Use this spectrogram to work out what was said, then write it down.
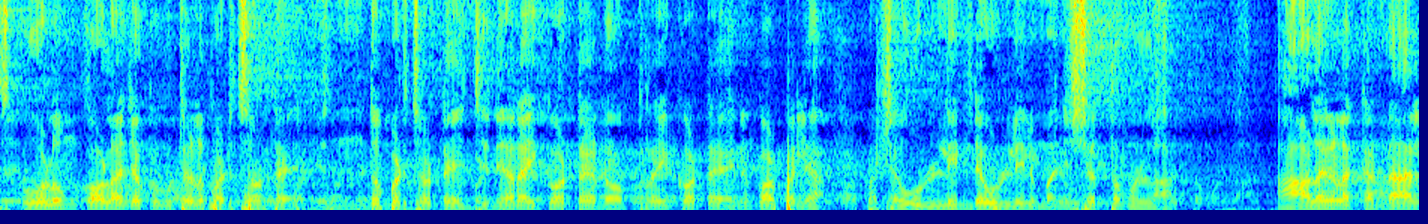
സ്കൂളും കോളേജൊക്കെ കുട്ടികൾ പഠിച്ചോട്ടെ. എന്തും പഠിച്ചോട്ടെ. എഞ്ചിനീയർ ആയിക്കോട്ടെ ഡോക്ടർ ആയിക്കോട്ടെ അതിനും കുഴപ്പമില്ല. പക്ഷെ ഉള്ളിന്റെ ഉള്ളിൽ മനുഷ്യത്വമുള്ള ആളുകളെ കണ്ടാൽ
